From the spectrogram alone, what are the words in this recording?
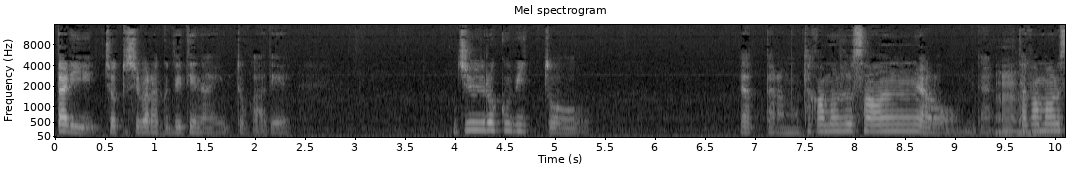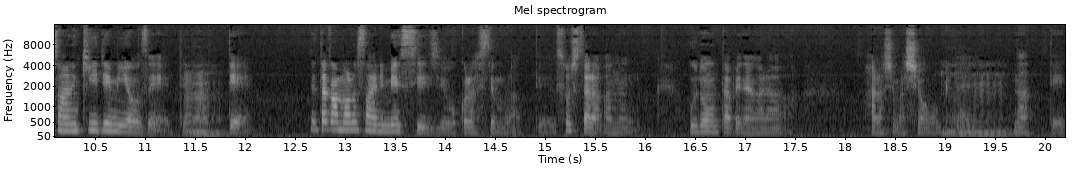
たりちょっとしばらく出てないとかで16ビットやったらもう高丸さんやろみたいな、うん。高丸さんに聞いてみようぜってなって、で高丸さんにメッセージを送らせてもらってそしたらあのうどん食べながら話しましょうみたいうんななって。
